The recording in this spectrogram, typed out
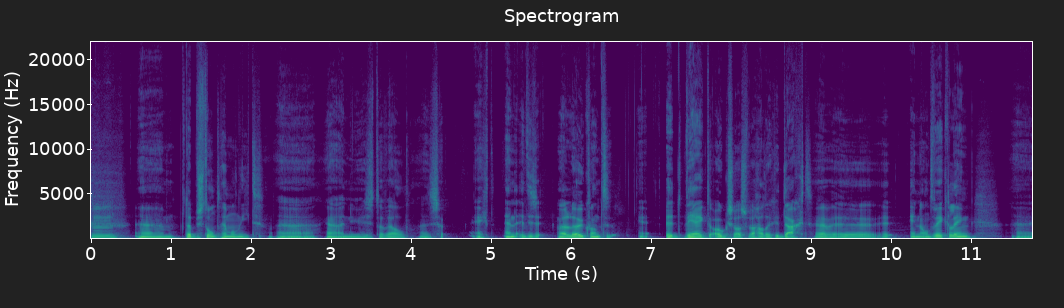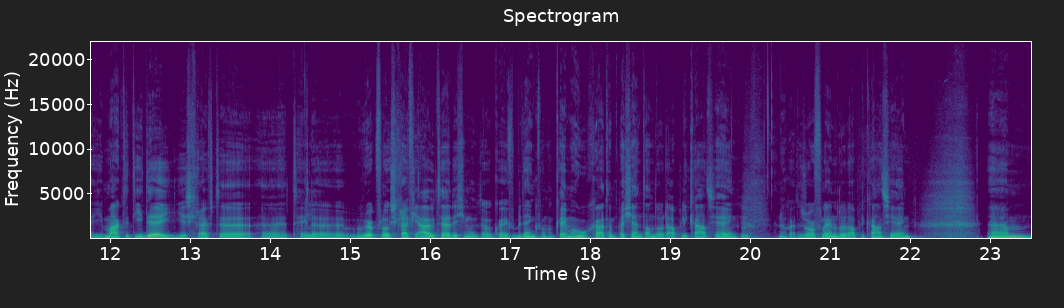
mm. um, dat bestond helemaal niet. Uh, ja, nu is het er wel. is echt, en het is wel leuk, want het werkte ook zoals we hadden gedacht hè, in de ontwikkeling. je maakt het idee, je schrijft het hele workflow schrijf je uit. Hè, dus je moet ook even bedenken van oké, maar hoe gaat een patiënt dan door de applicatie heen? Mm. En hoe gaat een zorgverlener door de applicatie heen? Um,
